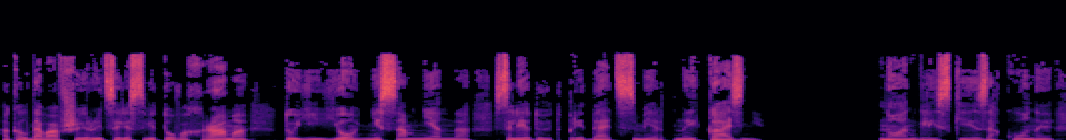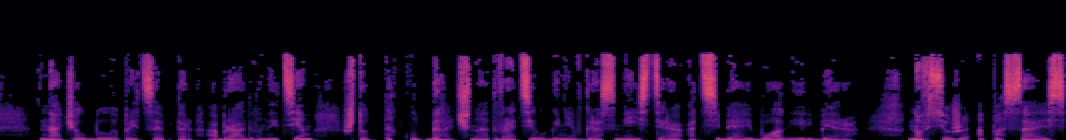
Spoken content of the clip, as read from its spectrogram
околдовавшей рыцаря святого храма, то ее, несомненно, следует предать смертной казни. Но английские законы Начал было прецептор, обрадованный тем, что так удачно отвратил гнев гроссмейстера от себя и Буагильбера, но все же опасаясь,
